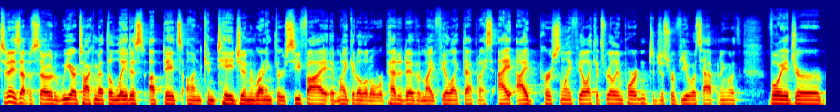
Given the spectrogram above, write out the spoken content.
Today's episode, we are talking about the latest updates on Contagion running through CeFi. It might get a little repetitive. It might feel like that, but I, I, I personally feel like it's really important to just review what's happening with Voyager,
